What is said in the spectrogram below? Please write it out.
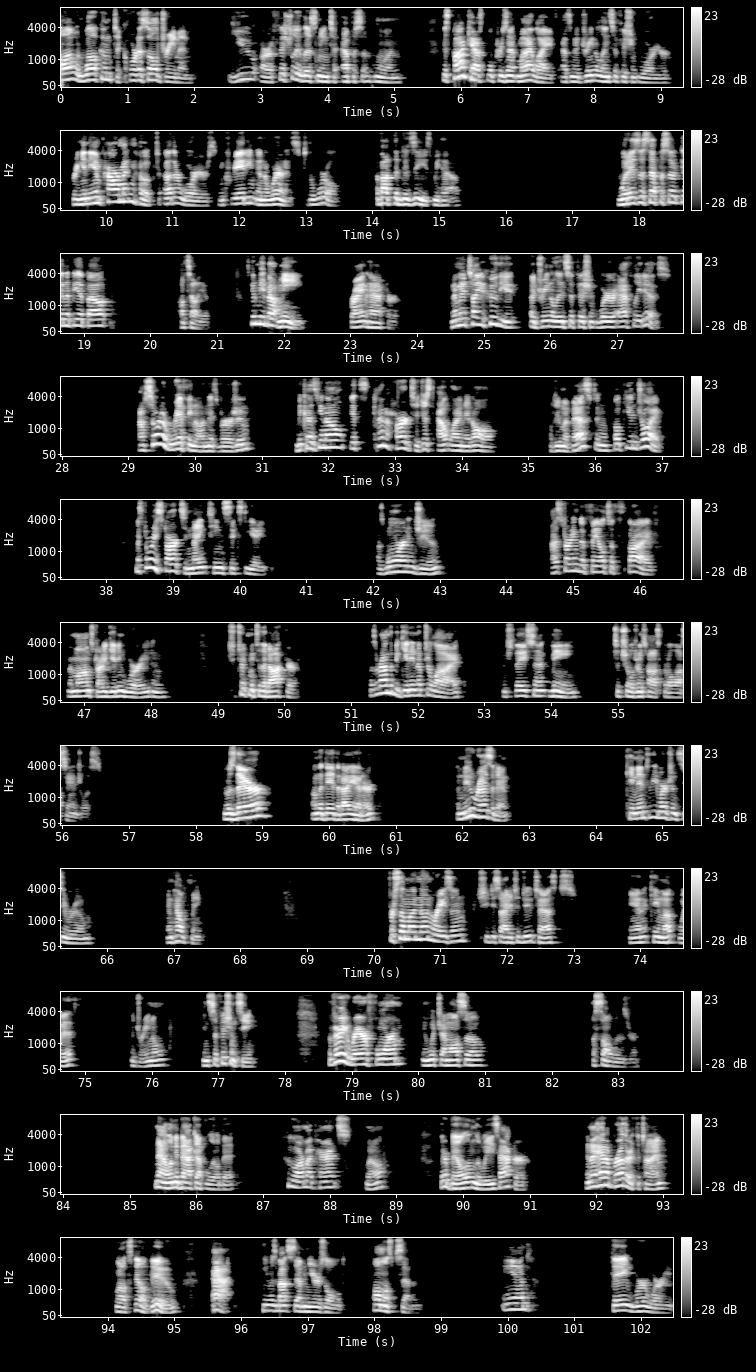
Hello and welcome to Cortisol Dreamin'. You are officially listening to episode one. This podcast will present my life as an adrenal insufficient warrior, bringing the empowerment and hope to other warriors and creating an awareness to the world about the disease we have. What is this episode going to be about? I'll tell you. It's going to be about me, Brian Hacker, and I'm going to tell you who the adrenal insufficient warrior athlete is. I'm sort of riffing on this version because, you know, it's kind of hard to just outline it all. I'll do my best and hope you enjoy. My story starts in 1968. I was born in June. I was starting to fail to thrive. My mom started getting worried and she took me to the doctor. It was around the beginning of July, and they sent me to Children's Hospital Los Angeles. It was there on the day that I entered. A new resident came into the emergency room and helped me. For some unknown reason, she decided to do tests, and it came up with adrenal insufficiency, a very rare form in which I'm also a salt loser. Now, let me back up a little bit. Who are my parents? Well, they're Bill and Louise Hacker. And I had a brother at the time, well, still do, Pat. He was about seven years old, almost seven. And they were worried.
